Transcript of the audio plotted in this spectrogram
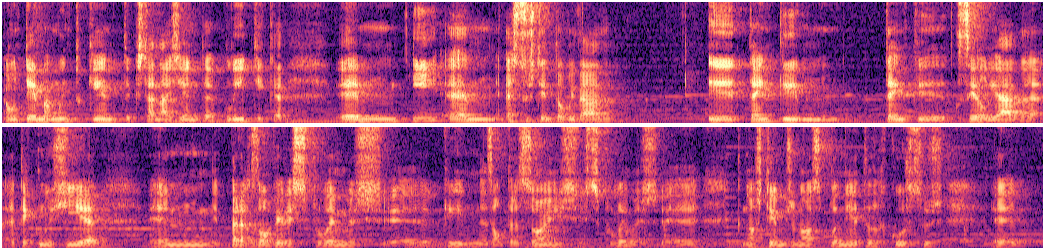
É um tema muito quente que está na agenda política ehm, e ehm, a sustentabilidade tem que, tem que, ser aliada à tecnologia um, para resolver estes problemas uh, que nas alterações, estes problemas uh, que nós temos no nosso planeta de recursos, uh,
